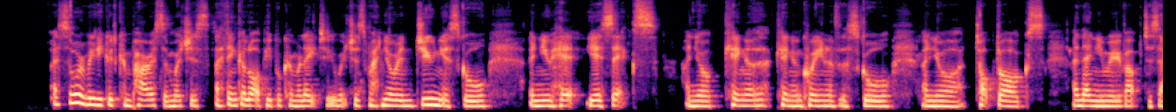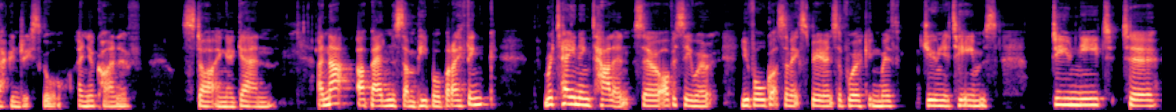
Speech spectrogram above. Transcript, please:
I saw a really good comparison, which is I think a lot of people can relate to, which is when you're in junior school and you hit year six and you're king of king and queen of the school and you're top dogs and then you move up to secondary school and you're kind of starting again. And that upends some people but i think retaining talent so obviously we're you've all got some experience of working with junior teams. Do you need to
